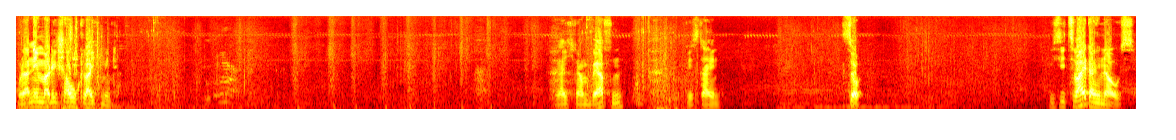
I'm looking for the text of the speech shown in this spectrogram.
Oder nehmen wir die Schau gleich mit. Gleich am Werfen. Bis dahin. So. Wie sieht's weiterhin aus?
